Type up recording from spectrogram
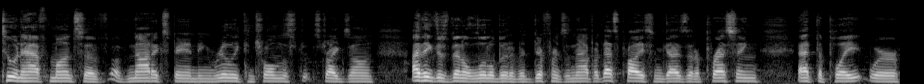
two and a half months of, of not expanding, really controlling the st- strike zone. I think there's been a little bit of a difference in that, but that's probably some guys that are pressing at the plate where,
